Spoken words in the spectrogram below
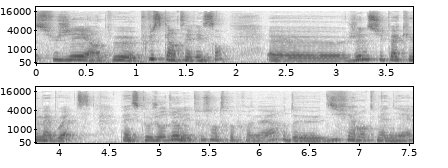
sujet un peu plus qu'intéressant, je ne suis pas que ma boîte, parce qu'aujourd'hui on est tous entrepreneurs de différentes manières.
